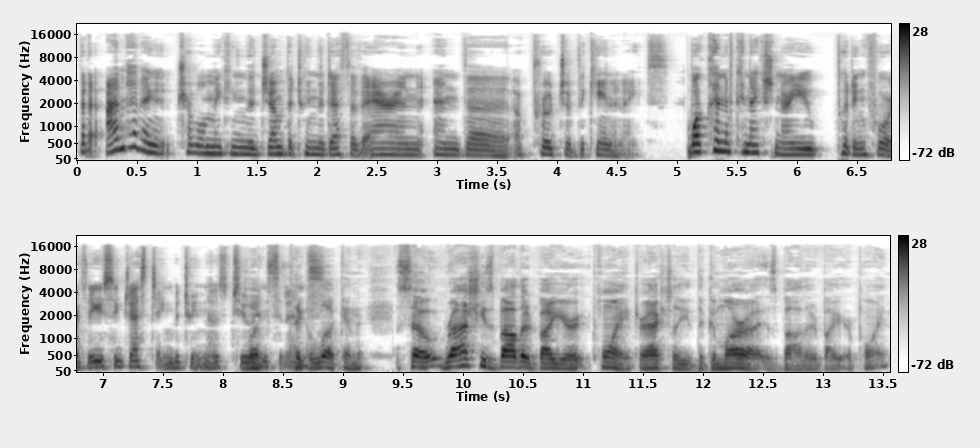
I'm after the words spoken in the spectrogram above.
But I'm having trouble making the jump between the death of Aaron and the approach of the Canaanites. What kind of connection are you putting forth? Are you suggesting between those 2 Let's incidents? Take a look. And so Rashi's bothered by your point, or actually the Gemara is bothered by your point.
